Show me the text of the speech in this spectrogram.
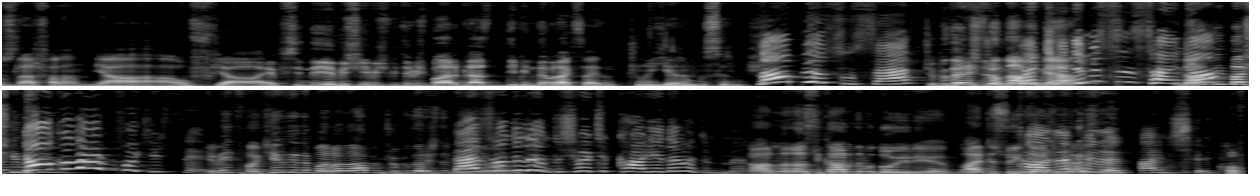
Muzlar falan. Ya of ya. Hepsini de yemiş yemiş bitirmiş. Bari biraz dibinde bıraksaydın. Şunu yarım ısırmış. yapıyorsun sen? Çöpü karıştırıyorum ne Ya yapayım ya? kedi misin sen E, ne ya? yapayım başka bir şey? Fakirsin. Evet fakir dedim bana ne yapayım çöpü karıştırıp Ben sana dedim dışarı çık kar ye demedim mi? Karnla nasıl karnımı doyurayım? Anca su ihtiyacım Karla kaçtı. karın. Aynı şey. Of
